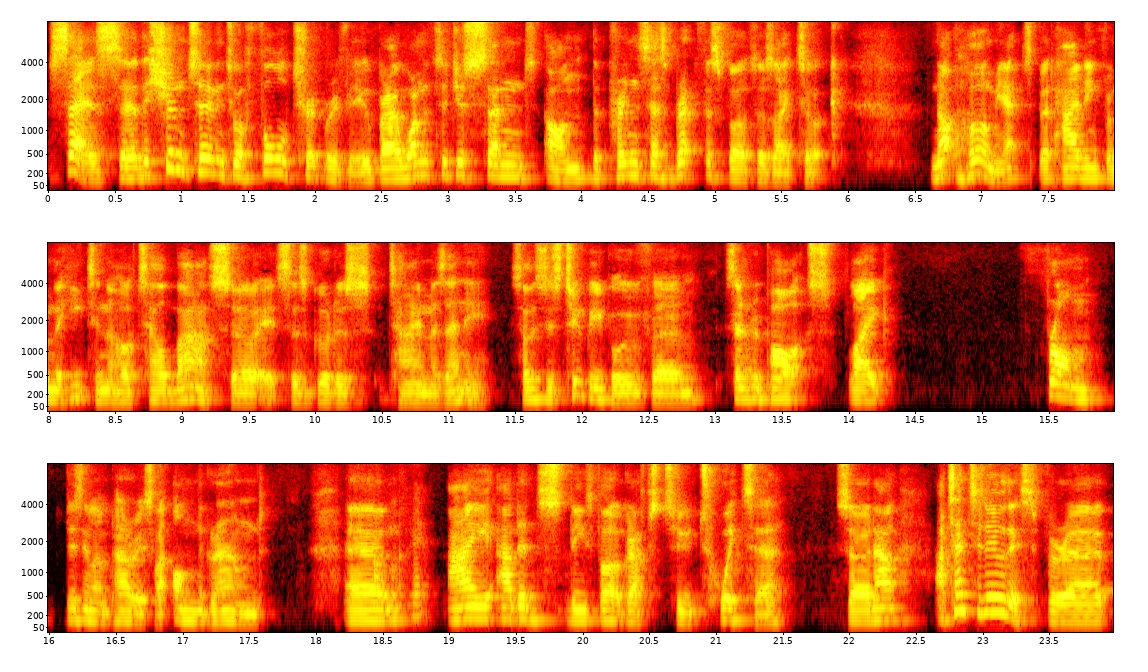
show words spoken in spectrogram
says uh, this shouldn't turn into a full trip review, but I wanted to just send on the princess breakfast photos I took. Not home yet, but hiding from the heat in the hotel bar, so it's as good as time as any. So this is two people who've um, sent reports, like from Disneyland Paris, like on the ground. I Um, love. I added these photographs to Twitter So now I tend to do this for uh,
